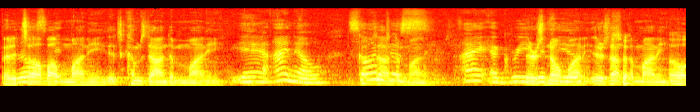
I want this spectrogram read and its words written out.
But it's all Those- about money, it comes down to money. Yeah, I know. So Comes I'm down to just, money. I agree with There's you. no money, there's not So- the money. Oh,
